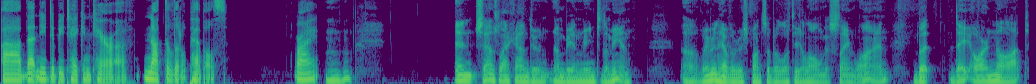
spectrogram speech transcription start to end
uh, that need to be taken care of, not the little pebbles. Right? Mm-hmm. And sounds like I'm doing I'm being mean to the men. Uh, women have a responsibility along the same line, but they are not.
